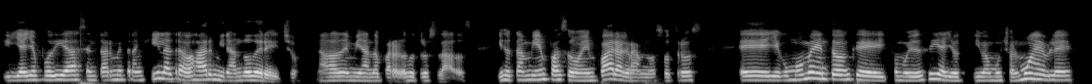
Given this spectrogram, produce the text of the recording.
y ya yo podía sentarme tranquila a trabajar mirando derecho, nada de mirando para los otros lados. Y eso también pasó en Paragram. Nosotros eh, llegó un momento en que, como yo decía, yo iba mucho al mueble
